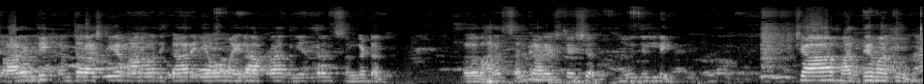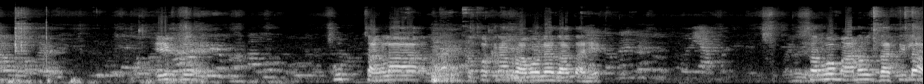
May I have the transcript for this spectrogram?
प्रारंभिक आंतरराष्ट्रीय मानवाधिकार एवं महिला अपराध नियंत्रण संघटन भारत सरकार स्टेशन नवी दिल्ली च्या माध्यमातून एक खूप चांगला उपक्रम राबवला जात आहे. सर्व मानव जातीला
